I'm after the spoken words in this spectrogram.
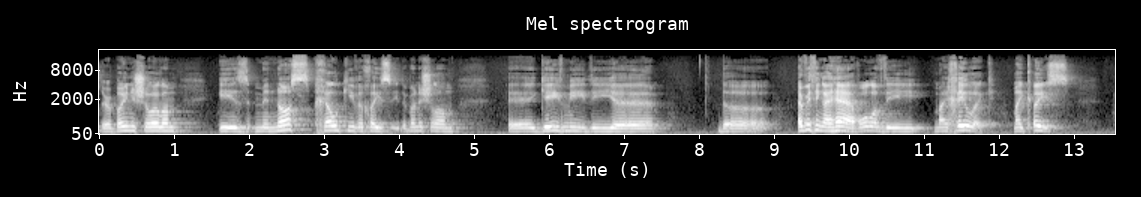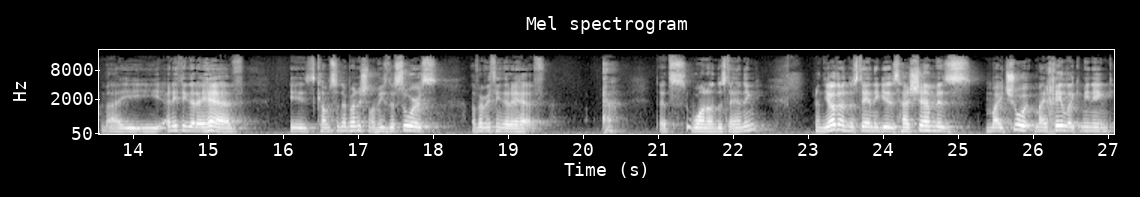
The Rabbi Shalom is minos chelki v'chaisi. The Rabbi Shalom uh, gave me the, uh, the, everything I have, all of the, my chelik, my kais, my anything that I have is comes from the Rebbeinu Shalom. He's the source of everything that I have. That's one understanding, and the other understanding is Hashem is my choice, my chelik, meaning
